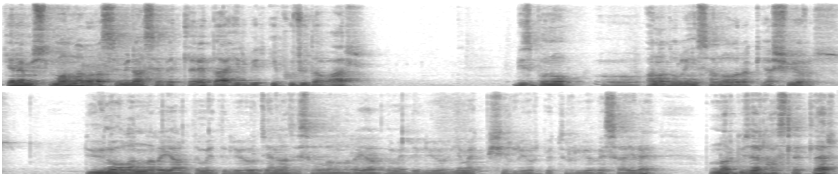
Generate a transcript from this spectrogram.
gene Müslümanlar arası münasebetlere dair bir ipucu da var. Biz bunu e, Anadolu insanı olarak yaşıyoruz. Düğünü olanlara yardım ediliyor, cenazesi olanlara yardım ediliyor, yemek pişiriliyor, götürülüyor vesaire. Bunlar güzel hasletler.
